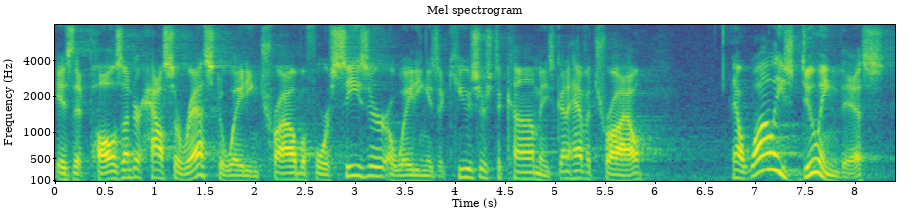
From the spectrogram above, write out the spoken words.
is that Paul's under house arrest, awaiting trial before Caesar, awaiting his accusers to come, and he's going to have a trial. Now, while he's doing this,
